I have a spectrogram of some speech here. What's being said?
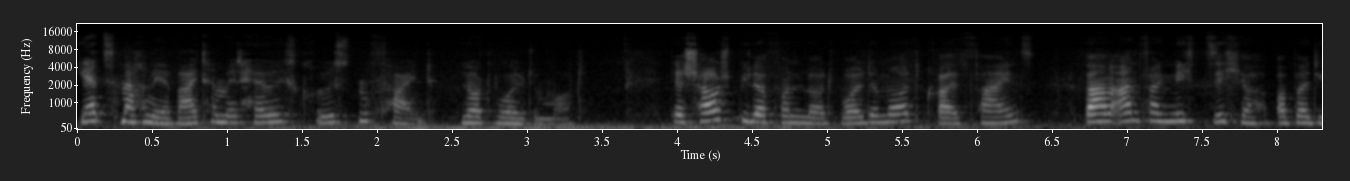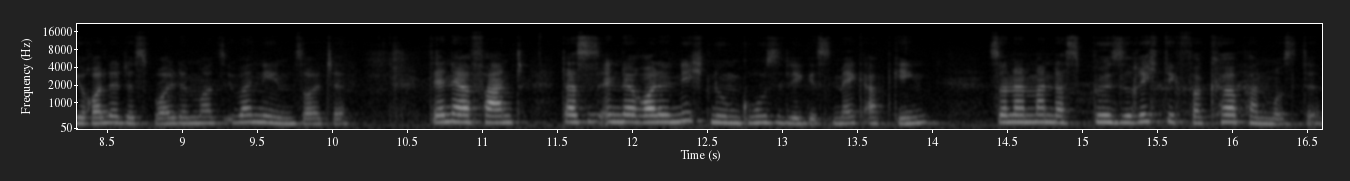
Jetzt machen wir weiter mit Harrys größten Feind, Lord Voldemort. Der Schauspieler von Lord Voldemort, Ralph Fiennes, war am Anfang nicht sicher, ob er die Rolle des Voldemorts übernehmen sollte, denn er fand, dass es in der Rolle nicht nur um gruseliges Make-up ging, sondern man das Böse richtig verkörpern musste.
